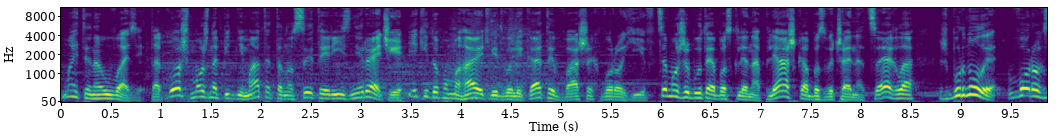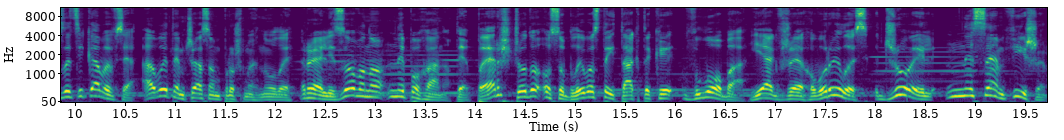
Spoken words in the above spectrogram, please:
Майте на увазі. Також можна піднімати та носити різні речі, які допомагають відволікати ваших ворогів. Це може бути або скляна пляшка, або звичайна цегла. Жбурнули, ворог зацікавився, а ви тим часом прошмигнули. Реалізовано непогано. Тепер щодо особливостей тактики в лоба. Як вже говорилось, Джоель не Сем Фішер,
